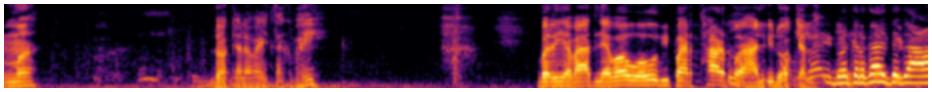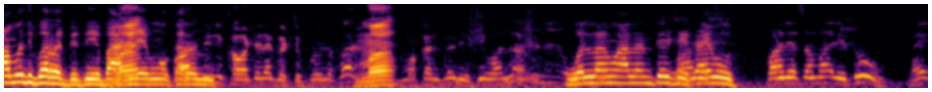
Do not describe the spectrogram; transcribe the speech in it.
मग? डोक्याला वाईटाक भाई बरं या बादल्या वाहू वाहू बी पार थाळ प- आली डोक्याला. डोक्याला काय ते गाळामध्ये भरत ते बादले कारण मग? वल्ला. माल आणि त्याचे काय भाऊ? पाण्याचा माल येतो काय?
